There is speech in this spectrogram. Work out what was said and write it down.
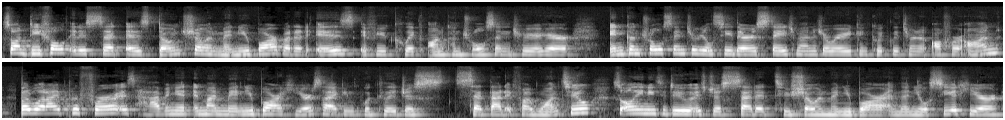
So on default, it is set as don't show in menu bar, but it is if you click on control center here in Control Center, you'll see there is Stage Manager where you can quickly turn it off or on. But what I prefer is having it in my menu bar here so I can quickly just set that if I want to. So all you need to do is just set it to show in menu bar and then you'll see it here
